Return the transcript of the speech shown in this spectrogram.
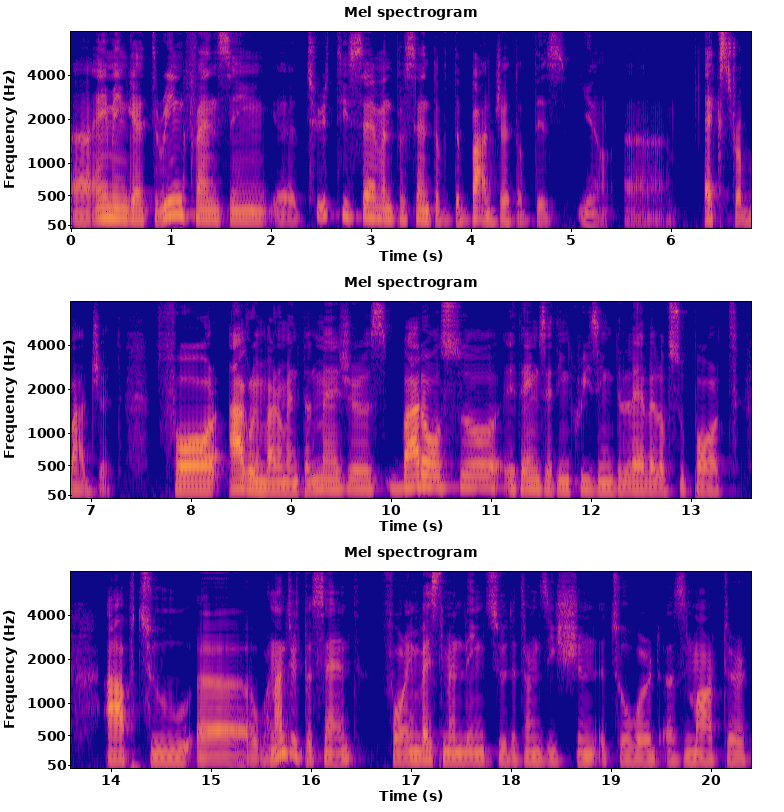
uh, aiming at ring fencing uh, 37% of the budget of this, you know, uh, extra budget for agro-environmental measures, but also it aims at increasing the level of support up to 100% uh, for investment linked to the transition toward a smarter,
